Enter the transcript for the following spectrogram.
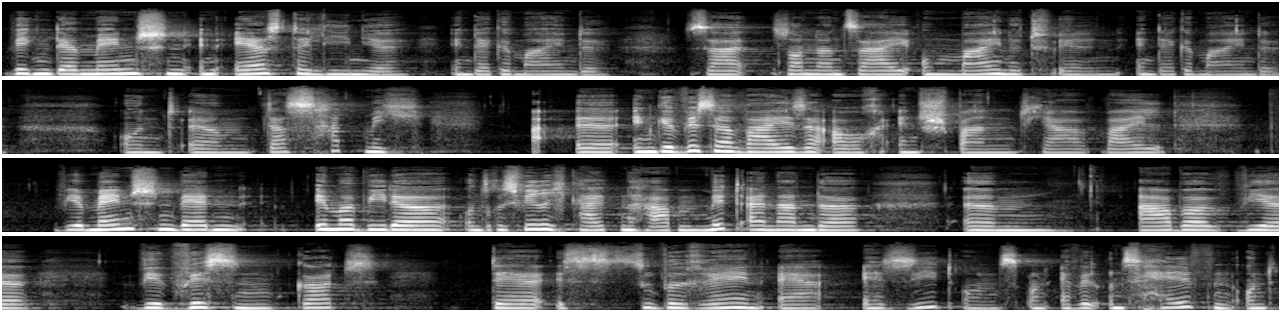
wegen der Menschen in erster Linie in der Gemeinde, sondern sei um meinetwillen in der Gemeinde. Und ähm, das hat mich äh, in gewisser Weise auch entspannt, ja, weil wir Menschen werden immer wieder unsere Schwierigkeiten haben miteinander, ähm, aber wir, wir wissen, Gott, der ist souverän, er, er sieht uns und er will uns helfen. Und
